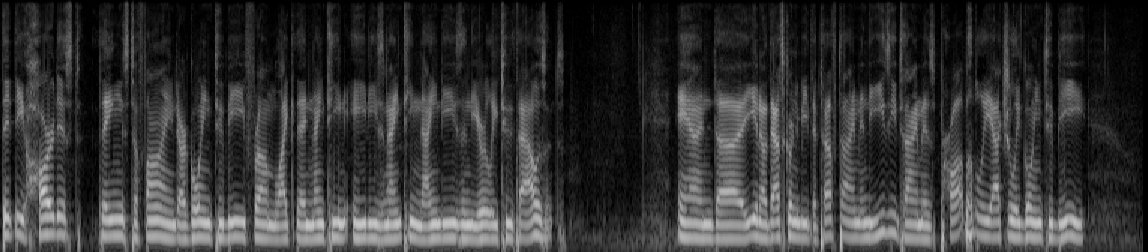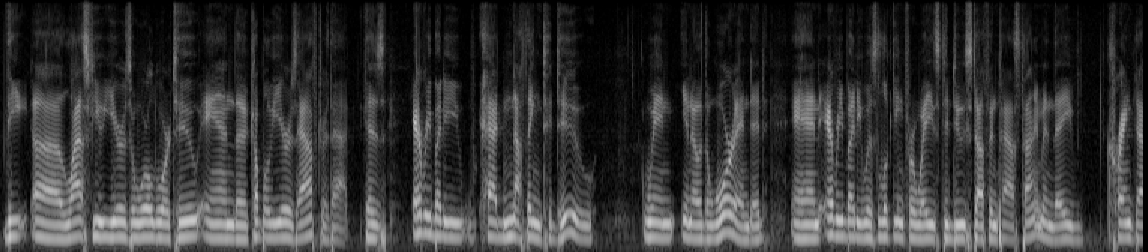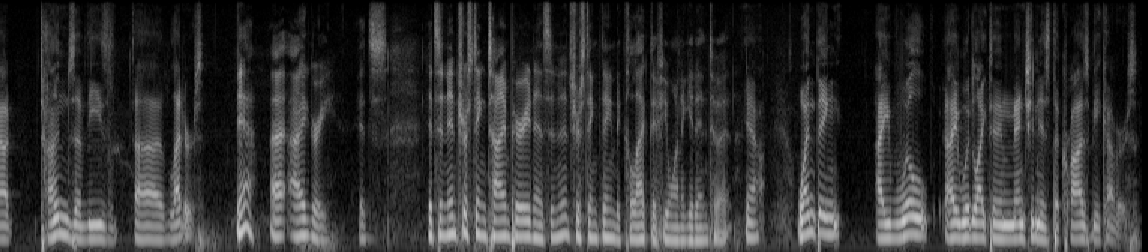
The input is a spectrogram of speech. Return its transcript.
that the hardest things to find are going to be from like the 1980s, 1990s, and the early 2000s. And, uh, you know, that's going to be the tough time. And the easy time is probably actually going to be the uh, last few years of World War II and the couple of years after that, because everybody had nothing to do when you know the war ended and everybody was looking for ways to do stuff in past time and they cranked out tons of these uh, letters Yeah, I, I agree. It's it's an interesting time period and it's an interesting thing to collect if you want to get into it. yeah one thing i will i would like to mention is the crosby covers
